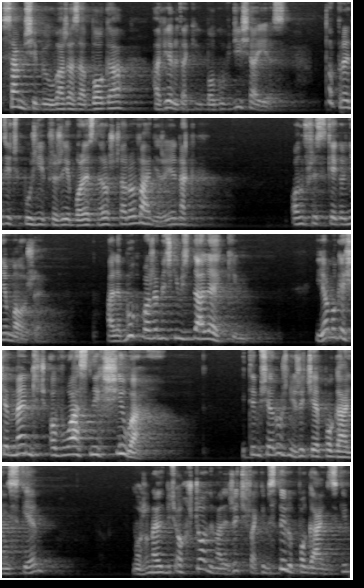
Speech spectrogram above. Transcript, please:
sam siebie uważa za Boga, a wielu takich bogów dzisiaj jest. To prędzej czy później przeżyje bolesne rozczarowanie, że jednak on wszystkiego nie może. Ale Bóg może być kimś dalekim. I ja mogę się męczyć o własnych siłach. I tym się różni życie pogańskie, może nawet być ochrzczonym, ale żyć w takim stylu pogańskim,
